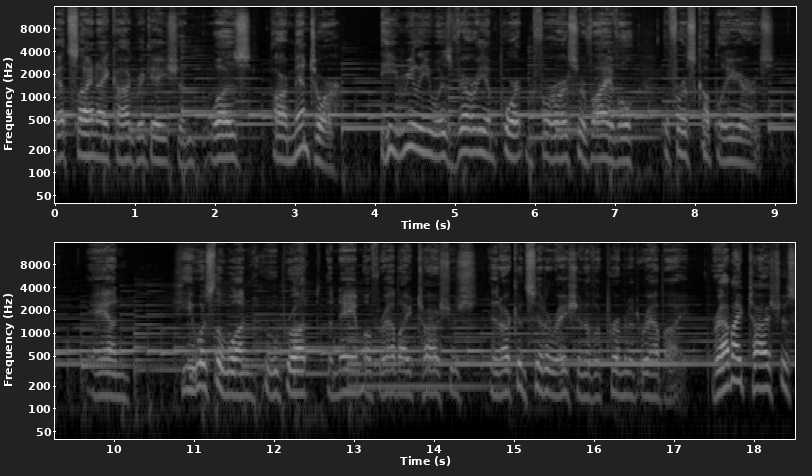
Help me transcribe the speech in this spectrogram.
at Sinai Congregation was our mentor. He really was very important for our survival the first couple of years. And he was the one who brought the name of Rabbi Tarshish in our consideration of a permanent rabbi. Rabbi Tarshish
